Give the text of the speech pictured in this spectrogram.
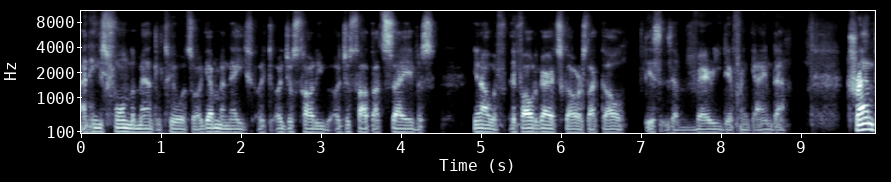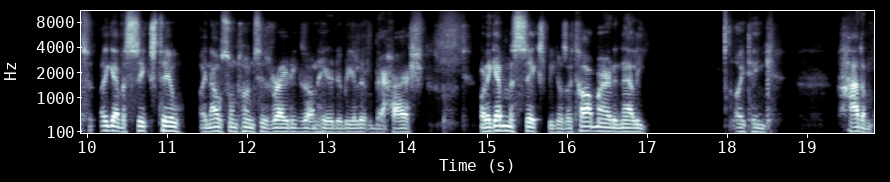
And he's fundamental to it. So I give him an eight. I, I just thought he I just thought that save is you know, if, if Odegaard scores that goal, this is a very different game then. Trent, I gave a 6 2. I know sometimes his ratings on here to be a little bit harsh, but I gave him a 6 because I thought Martinelli, I think, had him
